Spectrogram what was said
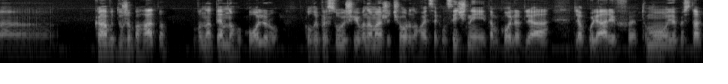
е, кави дуже багато, вона темного кольору. Коли пресуєш її, вона майже чорного, і це класичний там колір для, для окулярів. е, Тому якось так.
